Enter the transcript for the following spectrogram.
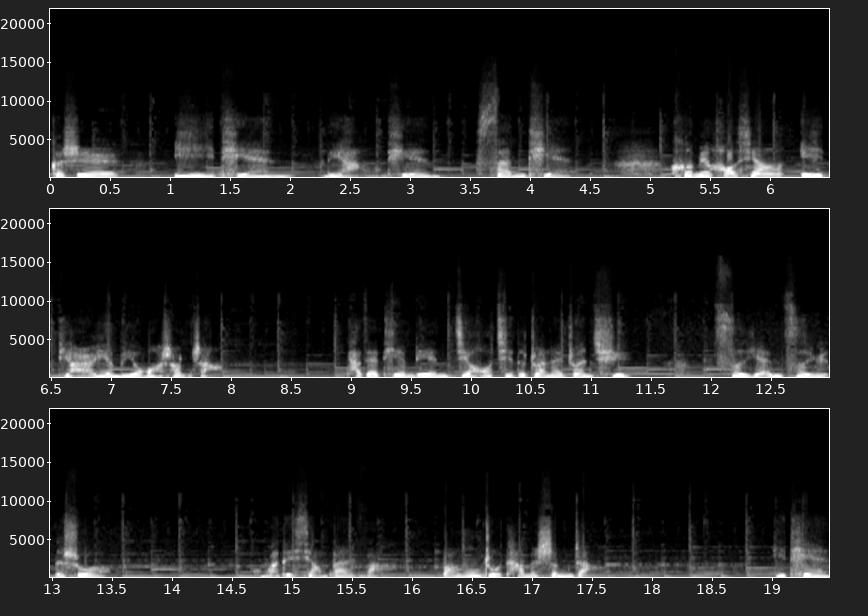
可是，一天、两天、三天，禾苗好像一点儿也没有往上长。他在田边焦急地转来转去。自言自语地说：“我得想办法帮助它们生长。”一天，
